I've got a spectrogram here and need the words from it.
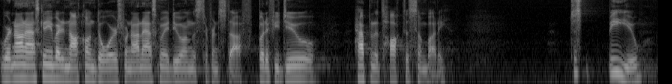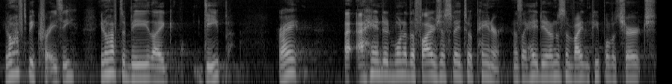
We're not asking anybody to knock on doors. We're not asking anybody to do all this different stuff. But if you do happen to talk to somebody, just be you. You don't have to be crazy. You don't have to be like deep, right? I, I handed one of the flyers yesterday to a painter. I was like, hey, dude, I'm just inviting people to church,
